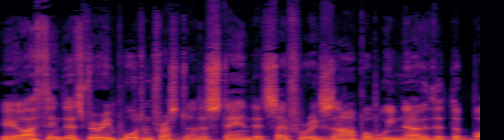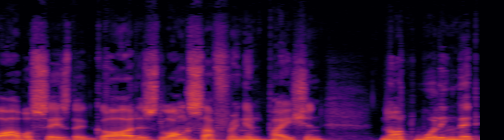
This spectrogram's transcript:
Yeah, I think that's very important for us to understand that. So, for example, we know that the Bible says that God is long suffering and patient, not willing that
